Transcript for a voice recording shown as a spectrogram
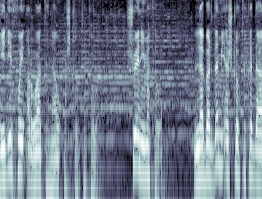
ئیدی خۆی ئەڕواتە ناو ئەشکەوتەکەەوە شوێنی مەکەوە لە بەردەمی ئەشکەوتەکەدا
